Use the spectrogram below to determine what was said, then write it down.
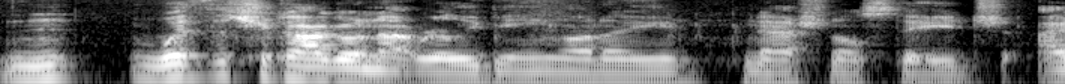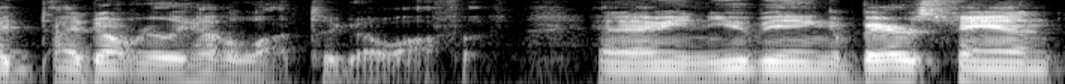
n- with the Chicago not really being on a national stage, I, I don't really have a lot to go off of. And I mean, you being a Bears fan,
